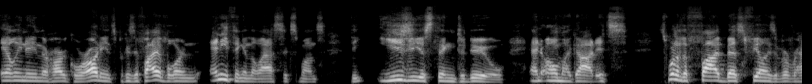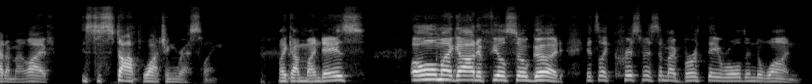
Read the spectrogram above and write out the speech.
alienating their hardcore audience because if I've learned anything in the last six months, the easiest thing to do, and oh my god, it's it's one of the five best feelings I've ever had in my life, is to stop watching wrestling. Like on Mondays, oh my god, it feels so good. It's like Christmas and my birthday rolled into one.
